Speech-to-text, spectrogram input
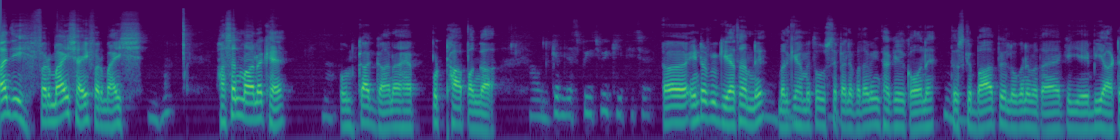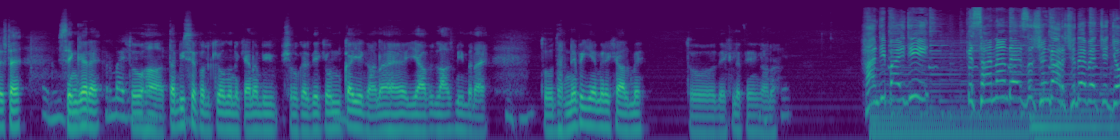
हाँ जी फरमाइश आई फरमाइश। हम्म। हसन मानक है हाँ। उनका गाना है पुट्ठा पंगा। हाँ, उनके हमने स्पीच भी की थी इंटरव्यू किया था हमने हम्म। बल्कि हमें तो उससे पहले पता भी नहीं था कि ये कौन है। तो हम्म। उसके बाद फिर लोगों ने बताया कि ये भी आर्टिस्ट है सिंगर है। तो हाँ तभी से बल्कि उन्होंने कहना भी शुरू कर दिया कि उनका ये गाना है ये आप लाजमी बनाए। तो धरने पर ही है मेरे ख्याल में। तो देख लेते हैं गाना। हाँ। जी भाई जी किसानों के इस संघर्ष के जो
